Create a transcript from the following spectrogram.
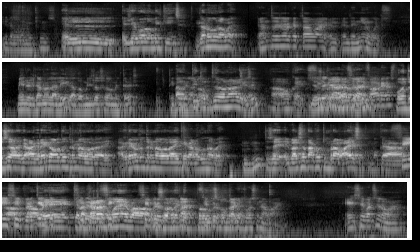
y luego 2015. Él, él llegó en 2015, ganó de una vez. Antes era que estaba el, el de Newells. Mira, él ganó la liga 2012-2013. Tito Ah, Villanova. ¿Tito, Tito ganó la liga? Sí, sí. Ah, ok. Yo sí, sé que claro, eso la. Fábregas. Pues entonces ag- agrega otro entrenador ahí, agrega otro entrenador ahí que ganó de una vez. Ujú. Entonces el Barça está acostumbrado a eso, como que a, Sí, a- sí, pero a es que, ver sí, que la pero- cara sí, nueva sí, pero, usualmente sí, pero voy a decir una vaina. Ese Barcelona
